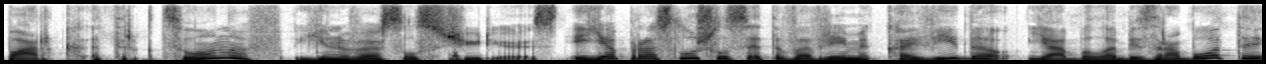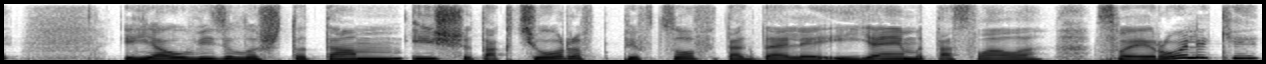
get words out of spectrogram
парк аттракционов Universal Studios. И я прослушалась это во время ковида. Я была без работы, и я увидела, что там ищут актеров, певцов и так далее. И я им отослала свои ролики,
